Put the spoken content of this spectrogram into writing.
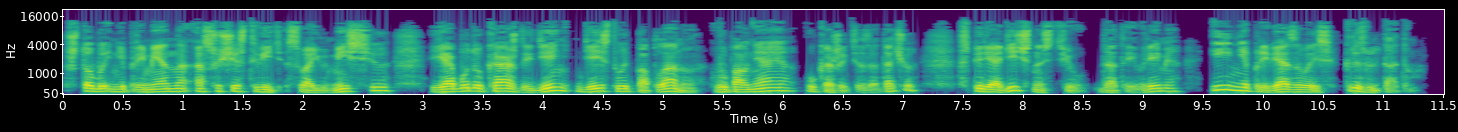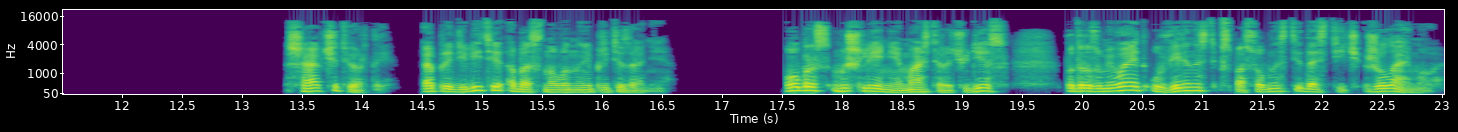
Чтобы непременно осуществить свою миссию, я буду каждый день действовать по плану, выполняя, укажите задачу, с периодичностью, дата и время, и не привязываясь к результатам. Шаг четвертый. Определите обоснованные притязания. Образ мышления мастера чудес подразумевает уверенность в способности достичь желаемого.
